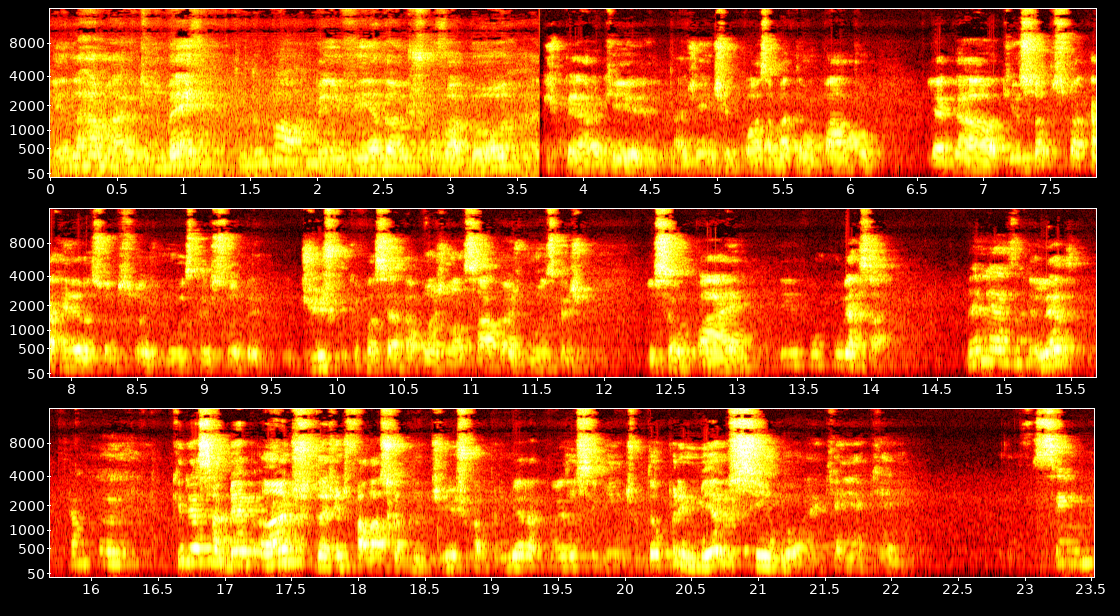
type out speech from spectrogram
Linda Ramalho, tudo bem? Tudo bom. Bem-vinda ao Disco Voador. Espero que a gente possa bater um papo legal aqui sobre sua carreira, sobre suas músicas, sobre o disco que você acabou de lançar com as músicas do seu pai e vamos conversar. Beleza. Beleza? Tranquilo. Queria saber, antes da gente falar sobre o disco, a primeira coisa é o seguinte, o teu primeiro single, né, Quem é Quem? Sim.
